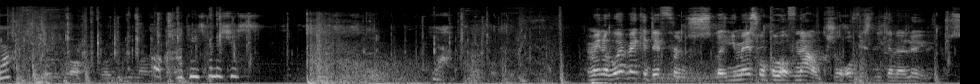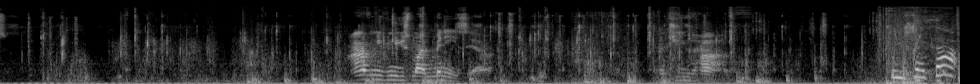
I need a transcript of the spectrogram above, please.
Yeah? Oh, can I please finish this? Yeah. I mean, it won't make a difference. Like, you may as well go off now because you're obviously gonna lose. I haven't even used my minis yet, and you have Who said that?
